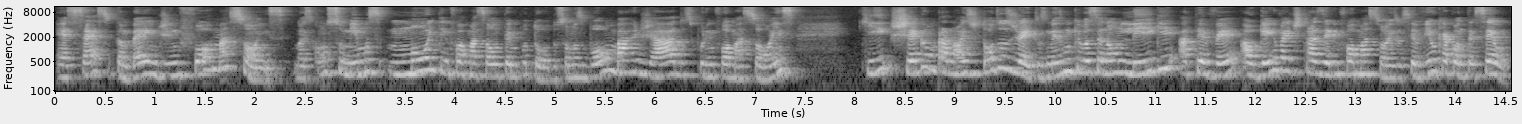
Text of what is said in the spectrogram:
Excesso também de informações. Nós consumimos muita informação o tempo todo, somos bombardeados por informações que chegam para nós de todos os jeitos. Mesmo que você não ligue a TV, alguém vai te trazer informações. Você viu o que aconteceu?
